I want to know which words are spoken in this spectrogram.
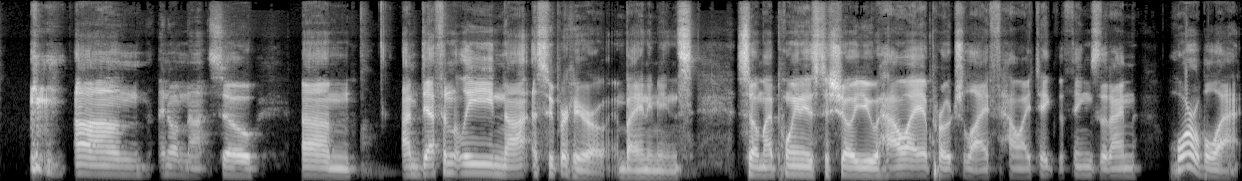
um, I know I'm not. So um, I'm definitely not a superhero by any means. So my point is to show you how I approach life, how I take the things that I'm horrible at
